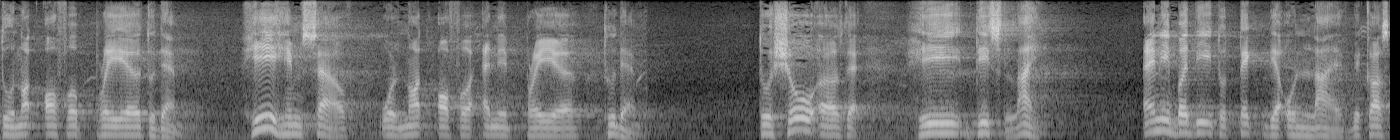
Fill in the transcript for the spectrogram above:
do not offer prayer to them. He himself will not offer any prayer to them to show us that he disliked anybody to take their own life because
